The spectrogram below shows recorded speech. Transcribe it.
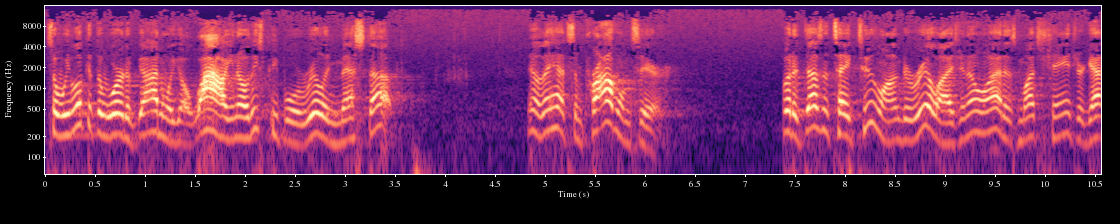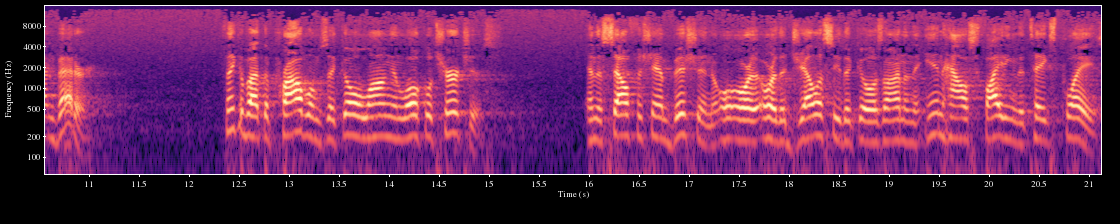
So we look at the Word of God and we go, wow, you know, these people were really messed up. You know, they had some problems here. But it doesn't take too long to realize, you know what, as much changed or gotten better. Think about the problems that go along in local churches and the selfish ambition or, or, or the jealousy that goes on and the in house fighting that takes place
